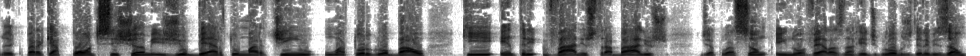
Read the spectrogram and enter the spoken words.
eh, para que a ponte se chame Gilberto Martinho, um ator global que, entre vários trabalhos, de atuação em novelas na Rede Globo de televisão,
